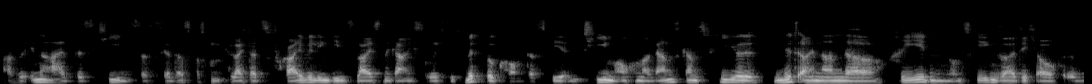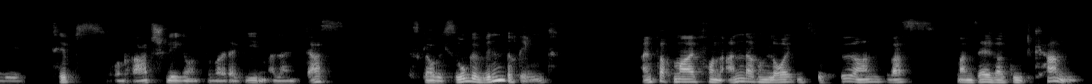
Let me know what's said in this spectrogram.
also innerhalb des Teams, das ist ja das, was man vielleicht als Freiwilligendienstleistende gar nicht so richtig mitbekommt, dass wir im Team auch immer ganz, ganz viel miteinander reden, uns gegenseitig auch irgendwie Tipps und Ratschläge und so weiter geben. Allein das ist, glaube ich, so gewinnbringend, einfach mal von anderen Leuten zu hören, was man selber gut kann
